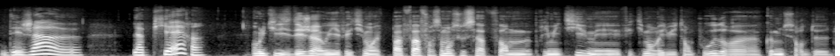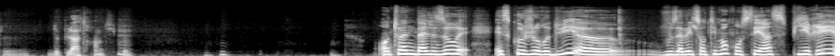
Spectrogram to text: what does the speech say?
déjà euh, la pierre. On l'utilise déjà, oui, effectivement. Pas, pas forcément sous sa forme primitive, mais effectivement réduite en poudre, euh, comme une sorte de, de- de plâtre, un petit peu. Antoine Balzo, est-ce qu'aujourd'hui, euh, vous avez le sentiment qu'on s'est inspiré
